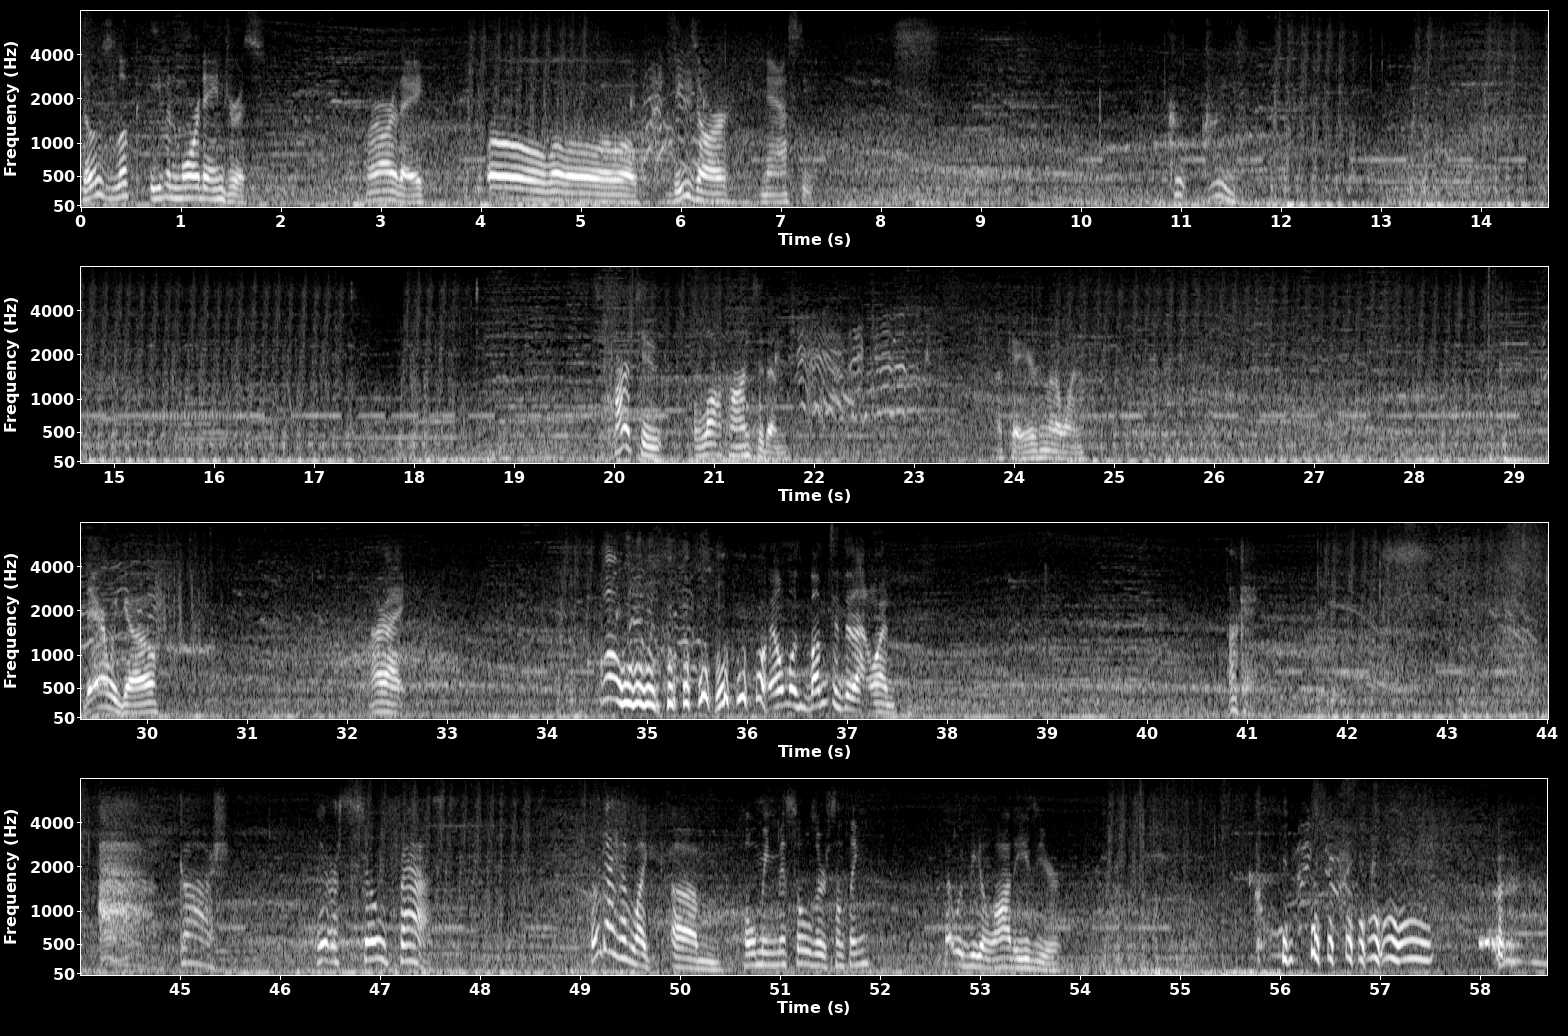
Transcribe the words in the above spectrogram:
Those look even more dangerous. Where are they? Whoa, whoa, whoa, whoa, whoa. These are nasty. Good grief. It's hard to lock onto them. Okay, here's another one. There we go. All right. Whoa! I almost bumped into that one. Okay. Ah, gosh. They are so fast. Don't I have like um, homing missiles or something? That would be a lot easier.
